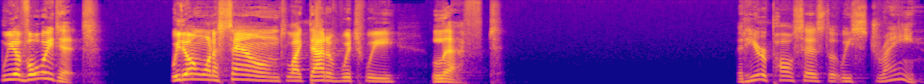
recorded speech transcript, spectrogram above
We avoid it. We don't want to sound like that of which we left. But here Paul says that we strain,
